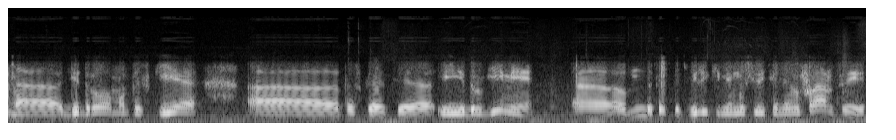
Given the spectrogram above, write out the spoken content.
э, Дидро, Монтескье, э, так сказать, э, и другими э, так сказать, великими мыслителями Франции,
